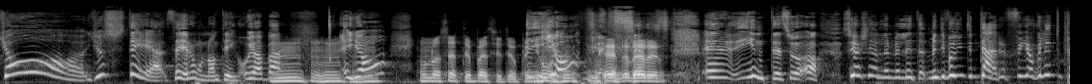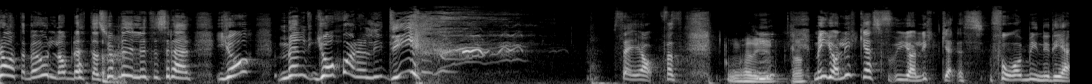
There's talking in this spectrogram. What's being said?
Ja, just det, säger hon någonting. Och jag bara, ja, Hon har sett det på SVT Opinion. Ja, precis. Eh, inte så, ja. Så jag känner mig lite, men det var ju inte därför, jag vill inte prata med Ulla om detta, så jag blir lite sådär, ja, men jag har en idé. Säger jag, fast herregud. Mm. Ja. men jag, lyckas, jag lyckades få min idé.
